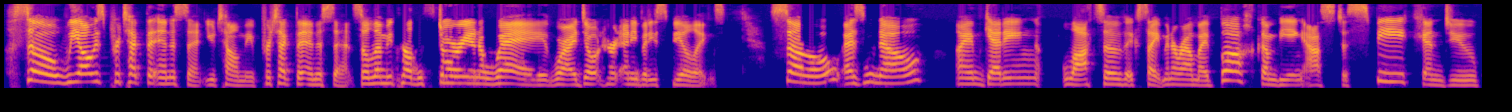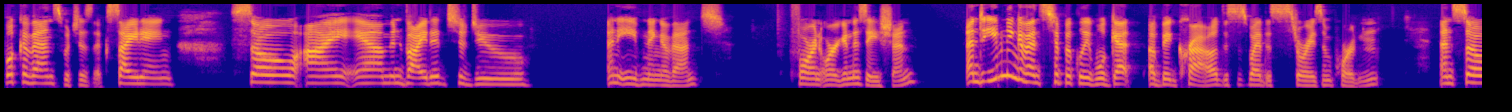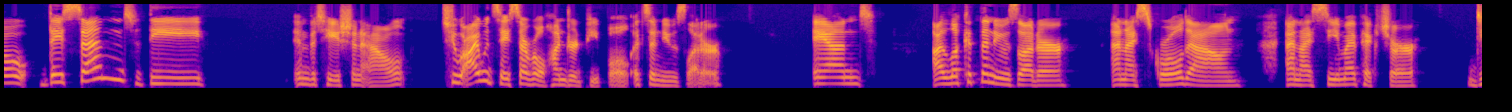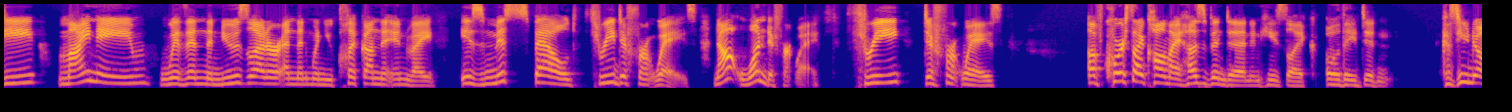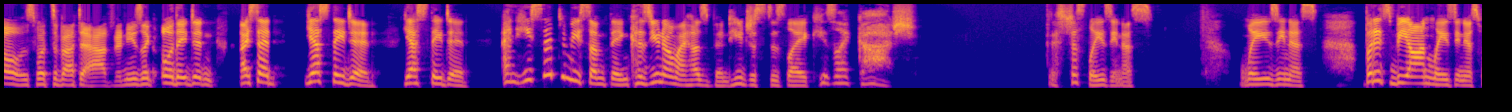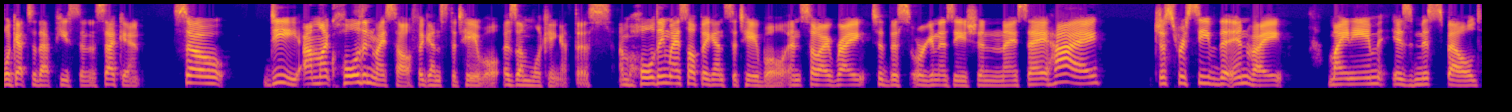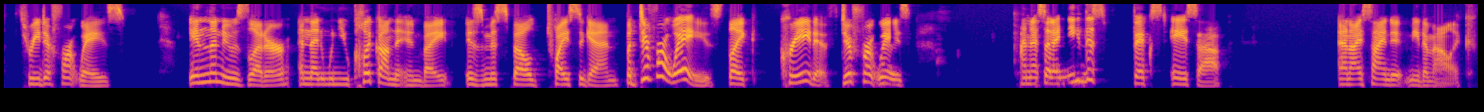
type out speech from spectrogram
So we always protect the innocent, you tell me, protect the innocent. So let me tell the story in a way where I don't hurt anybody's feelings. So, as you know, I am getting lots of excitement around my book. I'm being asked to speak and do book events, which is exciting. So I am invited to do an evening event for an organization. And evening events typically will get a big crowd. This is why this story is important. And so they send the invitation out to, I would say, several hundred people. It's a newsletter. And I look at the newsletter and I scroll down and I see my picture. Dee, my name within the newsletter, and then when you click on the invite, is misspelled three different ways. Not one different way, three different ways. Of course, I call my husband in and he's like, oh, they didn't. Because he knows what's about to happen. He's like, oh, they didn't. I said, yes, they did. Yes, they did. And he said to me something, because you know my husband, he just is like, he's like, gosh, it's just laziness. Laziness. But it's beyond laziness. We'll get to that piece in a second. So, Dee, I'm like holding myself against the table as I'm looking at this. I'm holding myself against the table. And so I write to this organization and I say, Hi, just received the invite. My name is misspelled three different ways in the newsletter. And then when you click on the invite, is misspelled twice again, but different ways, like creative, different mm-hmm. ways. And I said, I need this fixed ASAP. And I signed it Mita Mallick.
